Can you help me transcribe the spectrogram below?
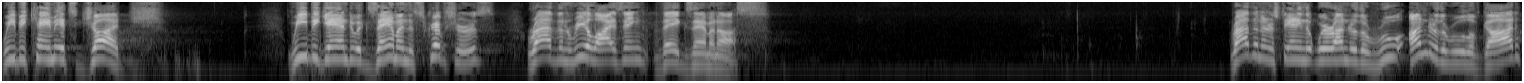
We became its judge. We began to examine the scriptures rather than realizing they examine us. Rather than understanding that we're under the rule, under the rule of God,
